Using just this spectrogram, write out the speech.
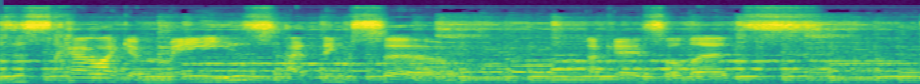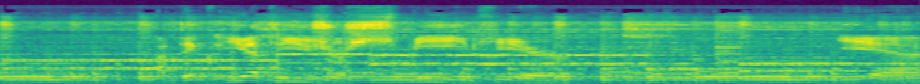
Is this kind of like a maze? I think so. Okay, so let's... I think you have to use your speed here. Yeah,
